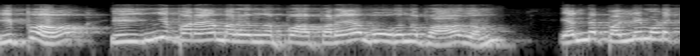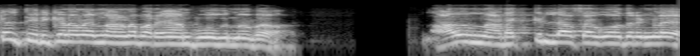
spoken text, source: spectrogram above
ഇപ്പോ ഇനി പറയാൻ പറയുന്ന പറയാൻ പോകുന്ന ഭാഗം എന്നെ തിരിക്കണം തിരിക്കണമെന്നാണ് പറയാൻ പോകുന്നത്. അത് നടക്കില്ല സഹോദരങ്ങളെ.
